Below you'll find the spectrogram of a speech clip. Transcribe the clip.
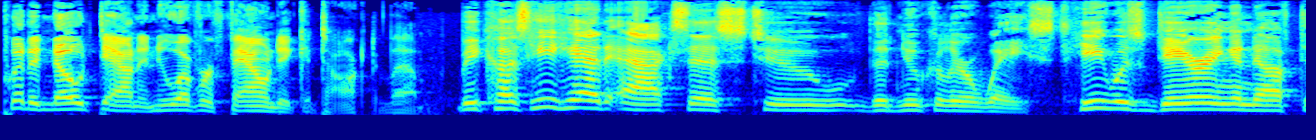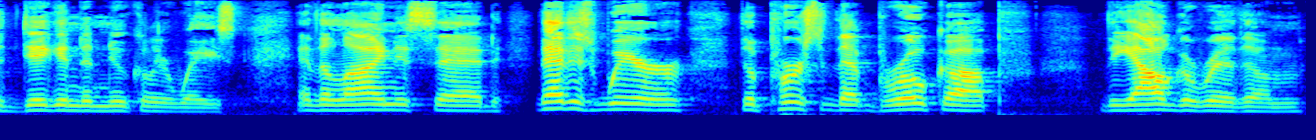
put a note down and whoever found it could talk to them. Because he had access to the nuclear waste. He was daring enough to dig into nuclear waste. And the line is said that is where the person that broke up the algorithm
